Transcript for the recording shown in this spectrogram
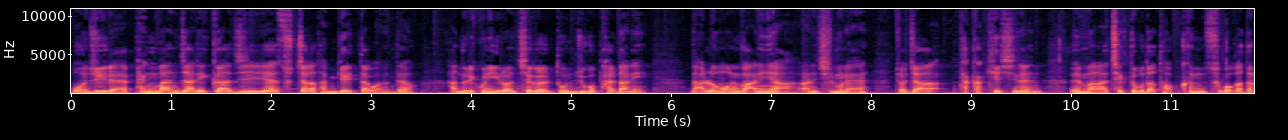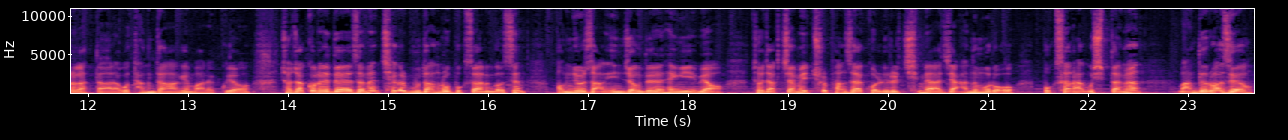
원주일에 100만 자리까지의 숫자가 담겨 있다고 하는데요. 한 누리꾼이 이런 책을 돈 주고 팔다니 날로 먹는 거 아니냐라는 질문에 저자 타카키 씨는 웬만한 책들보다 더 큰 수고가 들어갔다라고 당당하게 말했고요. 저작권에 대해서는 책을 무단으로 복사하는 것은 법률상 인정되는 행위이며 저작자 및 출판사의 권리를 침해하지 않으므로 복사를 하고 싶다면 마음대로 하세요.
